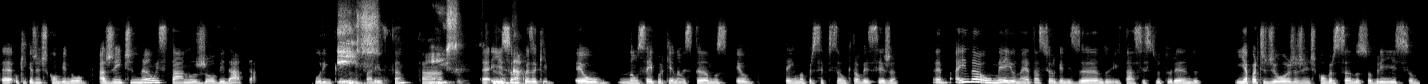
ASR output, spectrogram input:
é, o que, que a gente combinou? A gente não está no Jovidata, por incrível isso, que pareça. Tá? Isso. É, isso é uma coisa que eu não sei por que não estamos. Eu tenho uma percepção que talvez seja é, ainda o meio está né, tá se organizando e está se estruturando. E a partir de hoje, a gente conversando sobre isso,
